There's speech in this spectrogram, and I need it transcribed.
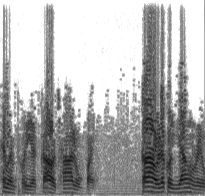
ให้มันเพลียก้าวช้าลงไป ก้าวแล้วก็ยั้งเร็ว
